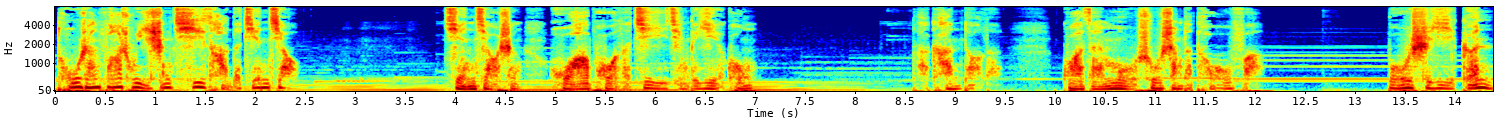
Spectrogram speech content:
突然发出一声凄惨的尖叫，尖叫声划破了寂静的夜空。他看到了。挂在木梳上的头发，不是一根，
